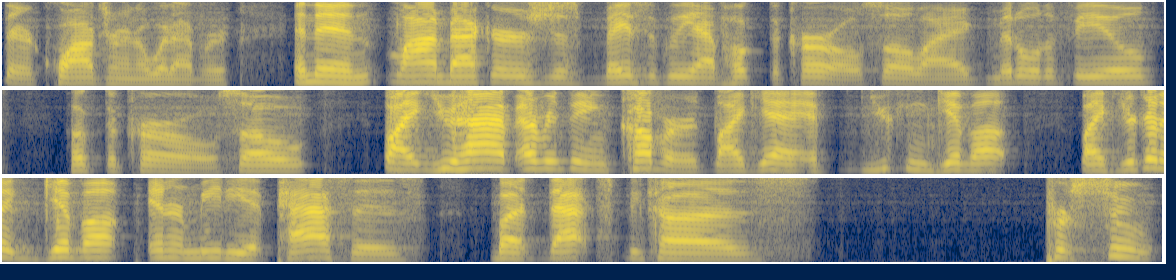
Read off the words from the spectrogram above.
their quadrant or whatever. And then linebackers just basically have hook the curl. So like middle of the field, hook the curl. So like you have everything covered. Like yeah, if you can give up like you're gonna give up intermediate passes, but that's because pursuit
